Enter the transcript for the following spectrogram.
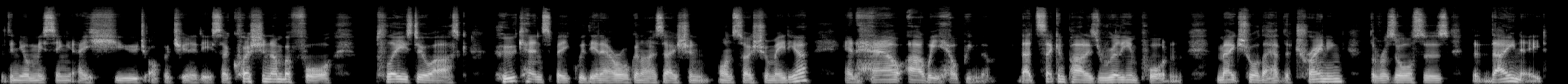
then you're missing a huge opportunity. So question number four, please do ask who can speak within our organization on social media and how are we helping them? That second part is really important. Make sure they have the training, the resources that they need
